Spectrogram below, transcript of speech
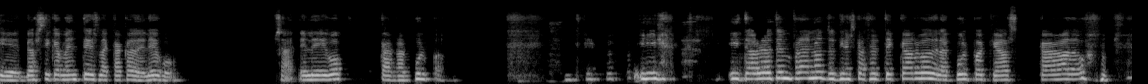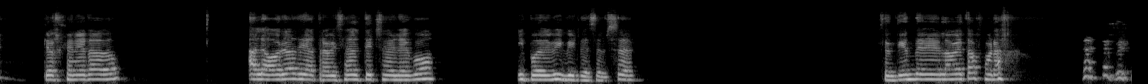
que básicamente es la caca del ego. O sea, el ego caga culpa. y, y tarde o temprano tú tienes que hacerte cargo de la culpa que has cagado, que has generado, a la hora de atravesar el techo del ego y poder vivir desde el ser. ¿Se entiende la metáfora? Sí,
